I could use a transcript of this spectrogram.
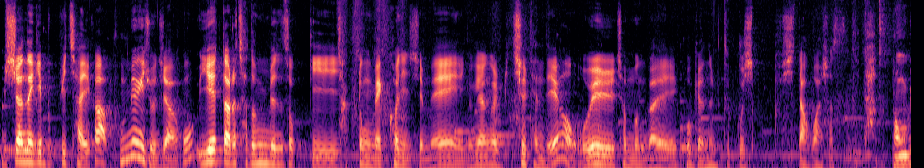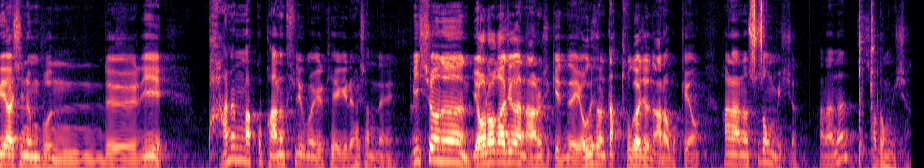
미션액 의 부피 차이가 분명히 존재하고 이에 따라 자동 변속기 작동 메커니즘에 영향을 미칠 텐데요. 오일 전문가의 고견을 듣고 싶으시다고 하셨습니다. 정비하시는 분들이 반은 맞고 반은 틀리고 막 이렇게 얘기를 하셨네. 미션은 여러 가지가 나눌 수 있겠는데 여기서는 딱 두 가지로 나눠볼게요. 하나는 수동 미션, 하나는 자동 미션.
